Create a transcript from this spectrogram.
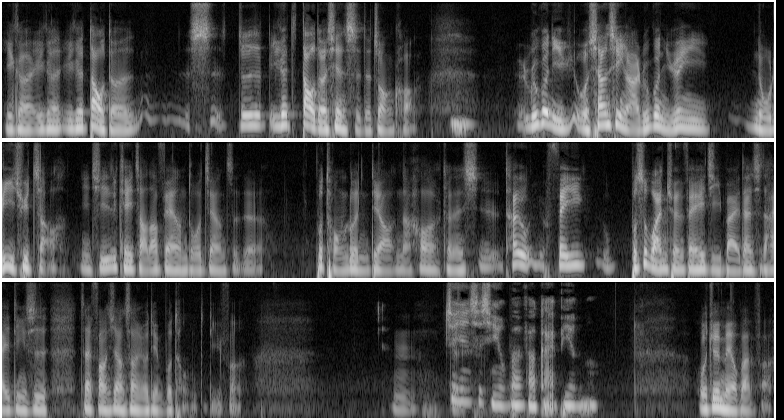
一个一个一个道德。是，就是一个道德现实的状况。嗯，如果你我相信啊，如果你愿意努力去找，你其实可以找到非常多这样子的不同论调。然后可能是它有非不是完全非黑即白，但是它一定是在方向上有点不同的地方。嗯，这件事情有办法改变吗？我觉得没有办法，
